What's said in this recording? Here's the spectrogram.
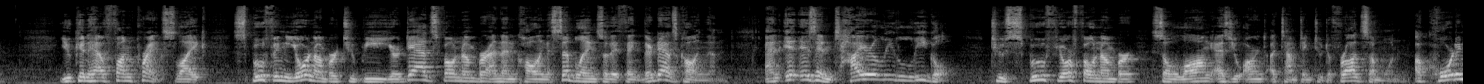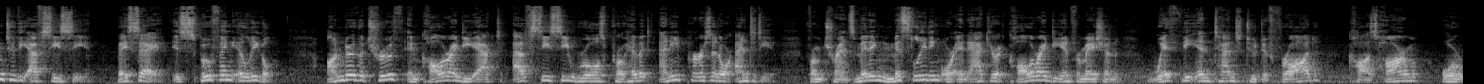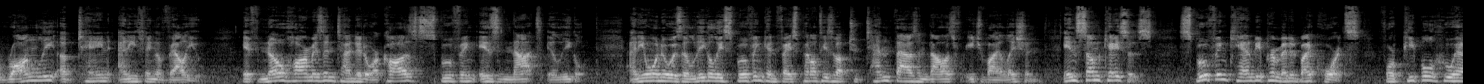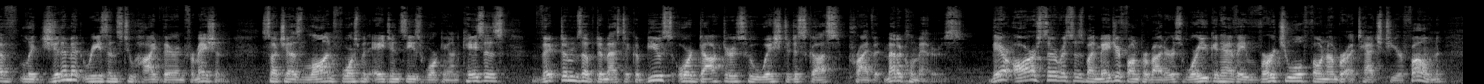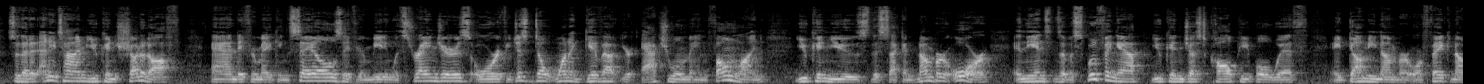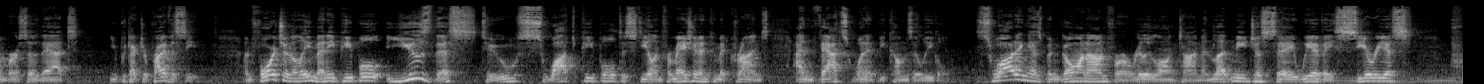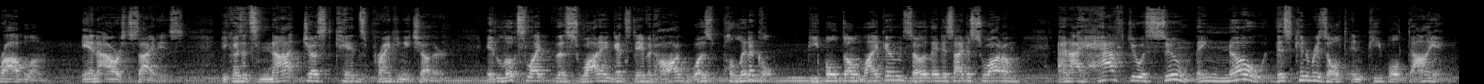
You can have fun pranks like spoofing your number to be your dad's phone number and then calling a sibling so they think their dad's calling them. And it is entirely legal to spoof your phone number so long as you aren't attempting to defraud someone. According to the FCC, they say, is spoofing illegal? Under the Truth in Caller ID Act, FCC rules prohibit any person or entity from transmitting misleading or inaccurate caller ID information with the intent to defraud, cause harm, or wrongly obtain anything of value. If no harm is intended or caused, spoofing is not illegal. Anyone who is illegally spoofing can face penalties of up to $10,000 for each violation. In some cases, spoofing can be permitted by courts for people who have legitimate reasons to hide their information, such as law enforcement agencies working on cases, victims of domestic abuse, or doctors who wish to discuss private medical matters. There are services by major phone providers where you can have a virtual phone number attached to your phone so that at any time you can shut it off. And if you're making sales, if you're meeting with strangers, or if you just don't want to give out your actual main phone line, you can use the second number. Or in the instance of a spoofing app, you can just call people with a dummy number or fake number so that you protect your privacy. Unfortunately, many people use this to swat people to steal information and commit crimes, and that's when it becomes illegal. Swatting has been going on for a really long time, and let me just say we have a serious problem in our societies because it's not just kids pranking each other. It looks like the swatting against David Hogg was political. People don't like him, so they decide to swat him. And I have to assume they know this can result in people dying.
